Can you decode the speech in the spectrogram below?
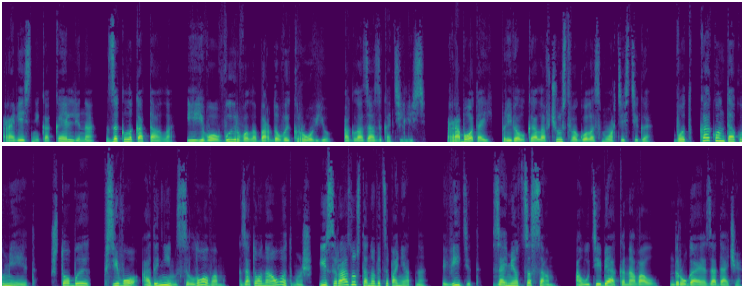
ровесника Келлина, заклокотало, и его вырвало бордовой кровью, а глаза закатились. «Работай!» — привел Кэлла в чувство голос Мортистига. «Вот как он так умеет? Чтобы всего одним словом, зато наотмашь, и сразу становится понятно. Видит, займется сам, а у тебя, Коновал, другая задача.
